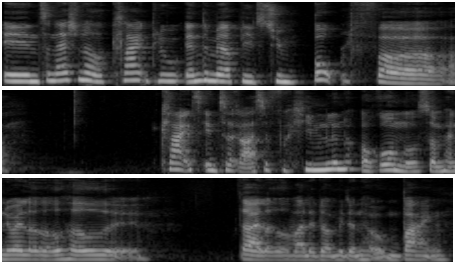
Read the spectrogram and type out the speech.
International Klein Blue endte med at blive et symbol for Kleins interesse for himlen og rummet, som han jo allerede havde, øh, der allerede var lidt om i den her åbenbaring.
